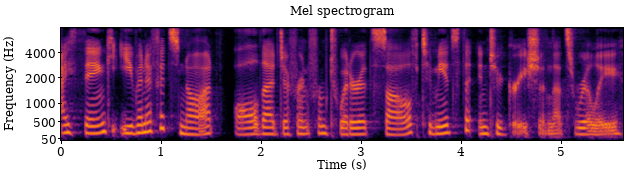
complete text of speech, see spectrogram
I think even if it's not all that different from Twitter itself, to me, it's the integration that's really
